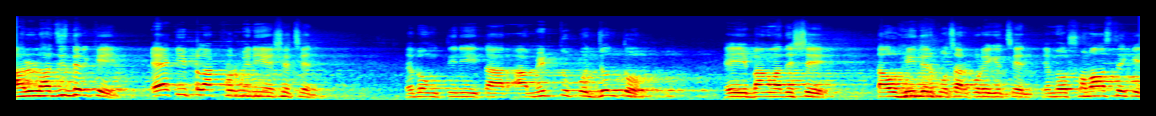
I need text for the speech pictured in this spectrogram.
আহরুল হাজিদদেরকে একই প্ল্যাটফর্মে নিয়ে এসেছেন এবং তিনি তার মৃত্যু পর্যন্ত এই বাংলাদেশে তাওহিদের প্রচার করে গেছেন এবং সমাজ থেকে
